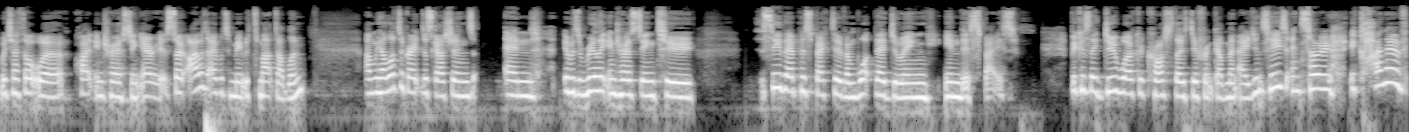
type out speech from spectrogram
which I thought were quite interesting areas. So I was able to meet with Smart Dublin and we had lots of great discussions and it was really interesting to see their perspective and what they're doing in this space because they do work across those different government agencies. And so it kind of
